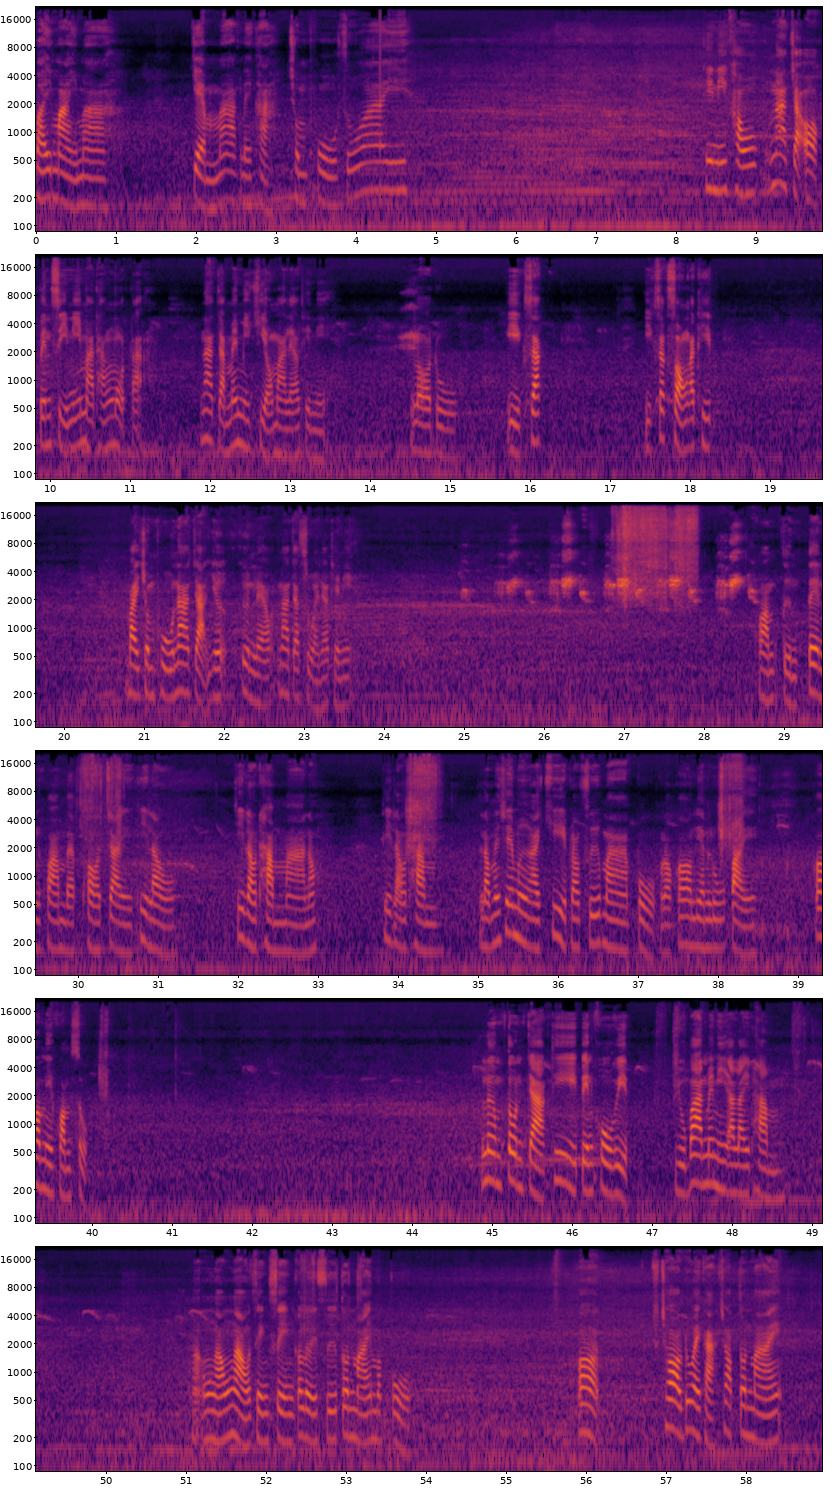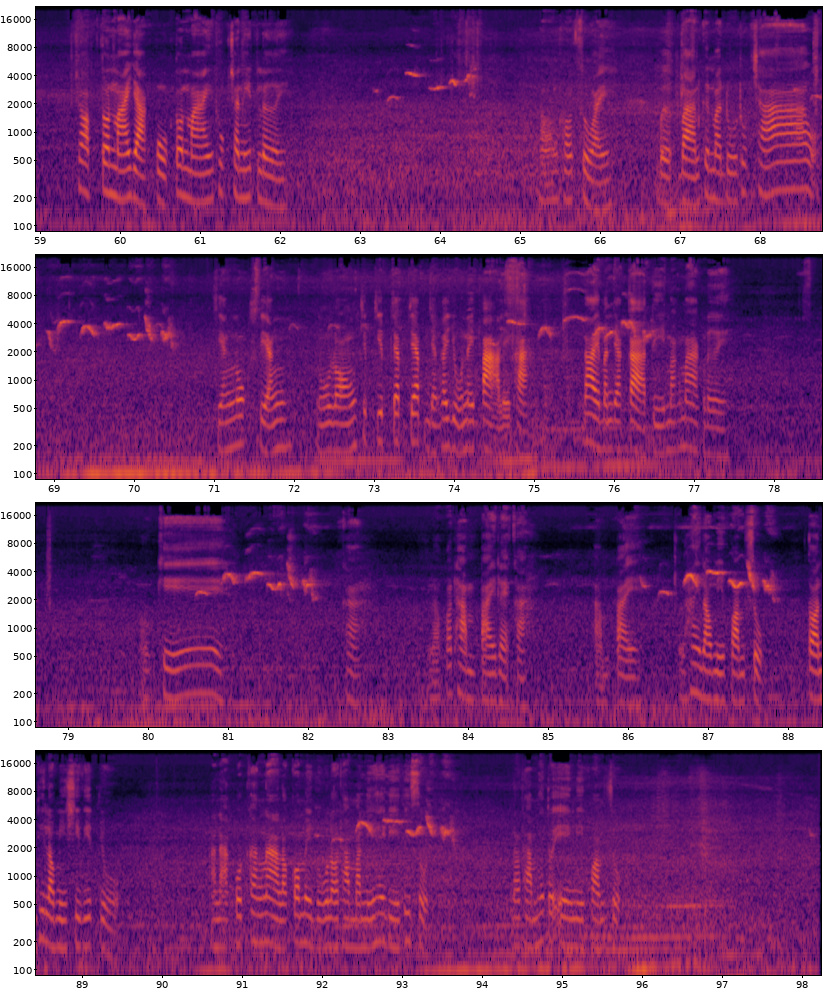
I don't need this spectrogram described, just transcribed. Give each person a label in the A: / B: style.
A: ใบใหม่มาแจ่มมากเลยค่ะ ชมพูสวย ทีนี้เขาน่าจะออกเป็นสีนี้มาทั้งหมดอะน่าจะไม่มีเขียวมาแล้วทีนี้ รอดูอีกสัก อีกสักสองอาทิตย์ ใบชมพูน่าจะเยอะขึ้นแล้ว น่าจะสวยแล้วทีนี้ ความตื่นเต้นความแบบพอใจที่เราที่เราทำมาเนาะที่เราทำเราไม่ใช่มืออาชีพ เราซื้อมาปลูกเราก็เรียนรู้ไป ก็มีความสุข เริ่มต้นจากที่เป็นโควิด อยู่บ้านไม่มีอะไรทำเหงาเงาเซ็งเซ็งก็เลยซื้อต้นไม้มาปลูก ก็ชอบด้วยค่ะ ชอบต้นไม้ ชอบต้นไม้อยากปลูกต้นไม้ทุกชนิดเลย น้องเขาสวย เบิกบานขึ้นมาดูทุกเช้า เสียงนกเสียงหนูร้องจิบจิบแจ๊บแจ๊บอย่างก็อยู่ในป่าเลยค่ะ ได้บรรยากาศดีมาก ๆ เลย โอเค ค่ะ แล้วก็ทำไปแหละค่ะทำไปให้เรามีความสุข ตอนที่เรามีชีวิตอยู่ อนาคตข้างหน้าเราก็ไม่รู้เราทำวันนี้ให้ดีที่สุด เราทำให้ตัวเองมีความสุข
